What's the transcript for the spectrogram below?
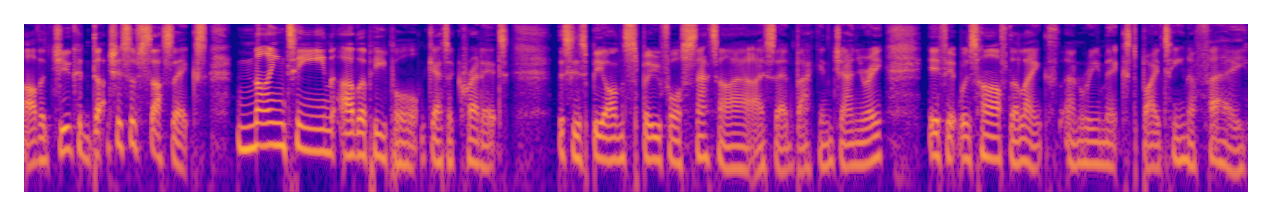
are the Duke and Duchess of Sussex. 19 other people get a credit. This is beyond spoof or satire, I said back in January, if it was half the length and remixed by Tina Fey.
